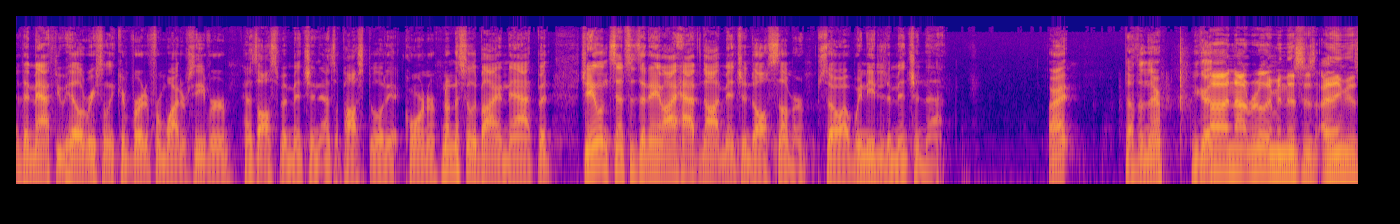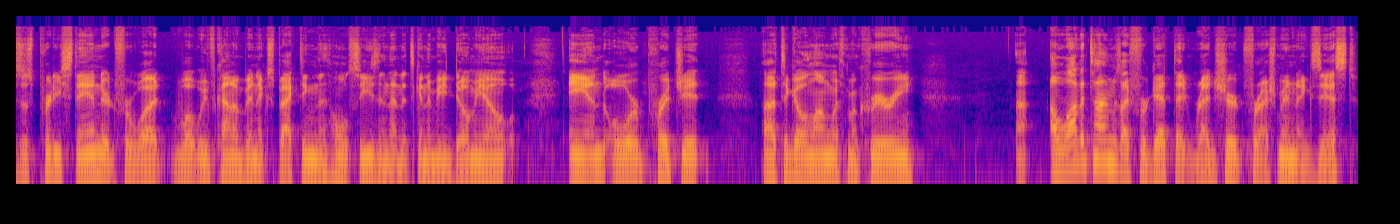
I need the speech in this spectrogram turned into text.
And then Matthew Hill, recently converted from wide receiver, has also been mentioned as a possibility at corner. Not necessarily buying that, but Jaylin Simpson's a name I have not mentioned all summer. So uh, we needed to mention that. All right. Nothing there? You good? Uh, not really. I mean, this is. I think this is pretty standard for what what we've kind of been expecting the whole season. That it's going to be Domio and or Pritchett uh, to go along with McCreary. Uh, a lot of times, I forget that redshirt freshmen exist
